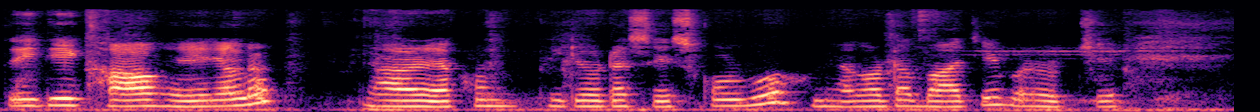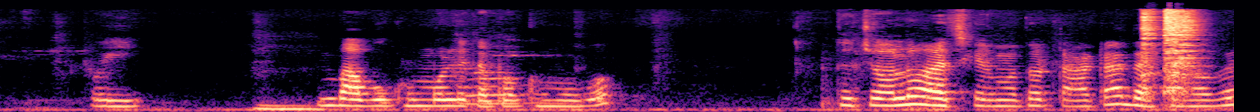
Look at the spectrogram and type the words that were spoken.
তো এই দিয়ে খাওয়া হয়ে গেল। আর এখন ভিডিওটা শেষ করব। এগারোটা বাজে, এবার হচ্ছে ওই বাবু ঘুমোলে তারপর ঘুমোবো। তো চলো, আজকের মতো টাটা, দেখা হবে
